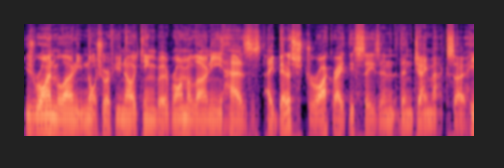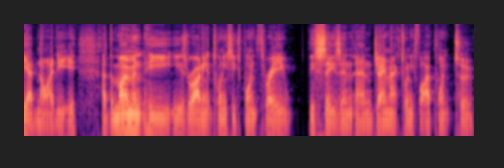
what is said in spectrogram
is Ryan Maloney. Not sure if you know it, King, but Ryan Maloney has a better strike rate this season than J Mac. So he had no idea. At the moment, he is riding at 26.3 this season and JMac 25.2.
